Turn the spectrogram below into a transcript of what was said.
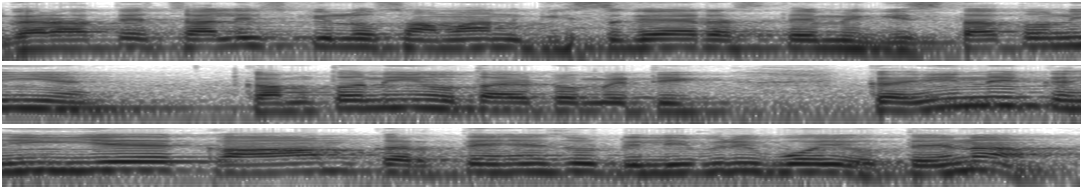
घर आते 40 किलो सामान घिस गया, रास्ते में घिसता तो नहीं है। कम तो नहीं होता ऑटोमेटिक कहीं ना कहीं ये काम करते हैं जो डिलीवरी बॉय होते हैं ना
